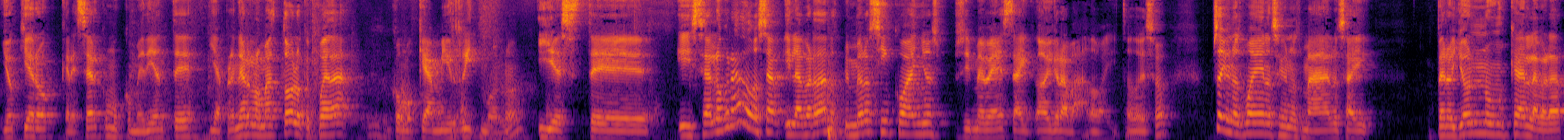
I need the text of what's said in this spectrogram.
Yo quiero crecer como comediante y aprender lo más, todo lo que pueda, como que a mi ritmo, ¿no? Y este, y se ha logrado, o sea, y la verdad, los primeros cinco años, pues, si me ves, ahí, ahí grabado ahí todo eso, pues hay unos buenos, hay unos malos, hay, pero yo nunca, la verdad,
